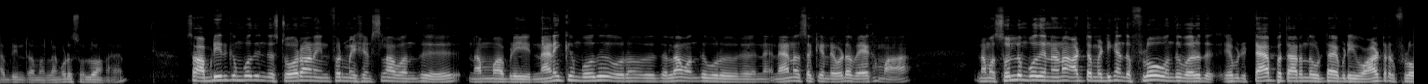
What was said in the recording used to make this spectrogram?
அப்படின்ற மாதிரிலாம் கூட சொல்லுவாங்க. ஸோ அப்படி இருக்கும்போது இந்த ஸ்டோரான இன்ஃபர்மேஷன்ஸ்லாம் வந்து நம்ம அப்படி நினைக்கும் போது ஒரு இதெல்லாம் வந்து ஒரு நேனோ செகண்டை விட வேகமாக நம்ம சொல்லும்போது என்னென்னா ஆட்டோமேட்டிக்காக அந்த ஃப்ளோ வந்து வருது. எப்படி டேப்பை திறந்து விட்டால் எப்படி வாட்டர் ஃப்ளோ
